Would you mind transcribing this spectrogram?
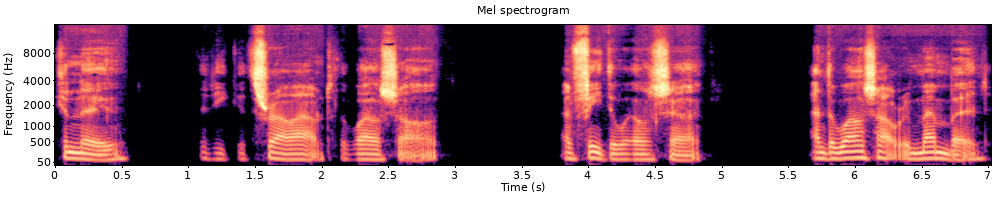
canoe that he could throw out to the whale shark and feed the whale shark, and the whale shark remembered,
